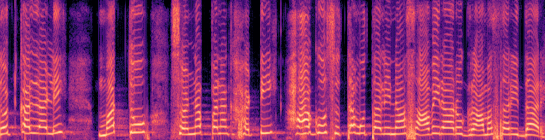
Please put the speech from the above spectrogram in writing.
ದೊಡ್ಡಕಲ್ಲಳ್ಳಿ ಮತ್ತು ಸೊಣ್ಣಪ್ಪನಹಟ್ಟಿ ಹಾಗೂ ಸುತ್ತಮುತ್ತಲಿನ ಸಾವಿರಾರು ಗ್ರಾಮಸ್ಥರಿದ್ದಾರೆ.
